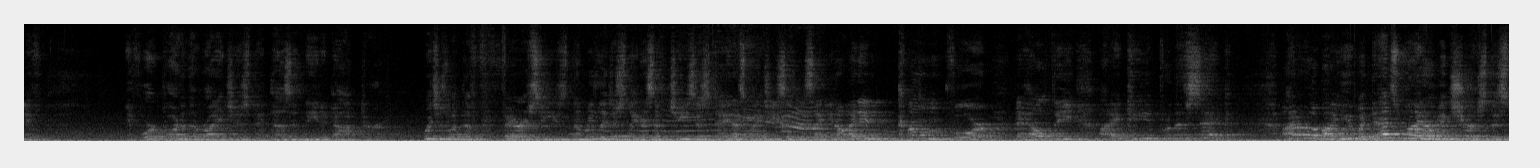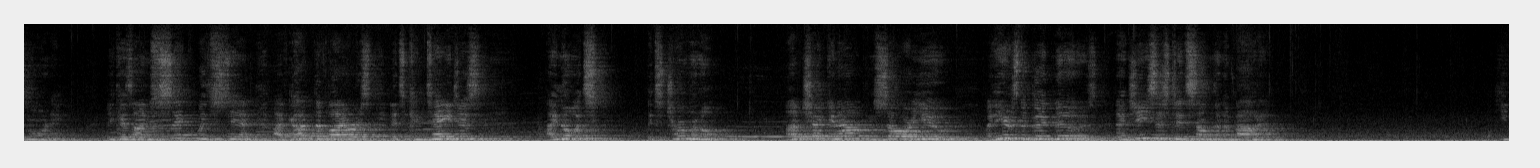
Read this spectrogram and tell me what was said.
if if we're part of the righteous that doesn't need a doctor, which is what the Pharisees and the religious leaders of Jesus' day, that's why Jesus was saying, you know, I didn't come for the healthy, I came for the sick. I don't know about you, but that's why I'm in church this morning. Because I'm sick with sin. I've got the virus, it's contagious. I know it's it's terminal. I'm checking out, and so are you. But here's the good news that Jesus did something about it. He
